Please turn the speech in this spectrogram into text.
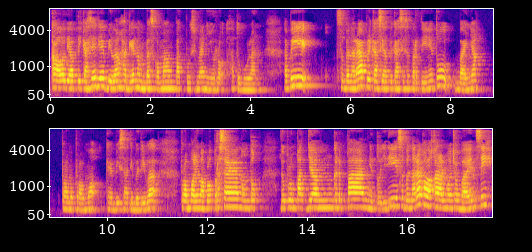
kalau di aplikasinya dia bilang harganya 16,49 euro satu bulan. Tapi sebenarnya aplikasi-aplikasi seperti ini tuh banyak promo-promo kayak bisa tiba-tiba promo 50% untuk 24 jam ke depan gitu. Jadi sebenarnya kalau kalian mau cobain sih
